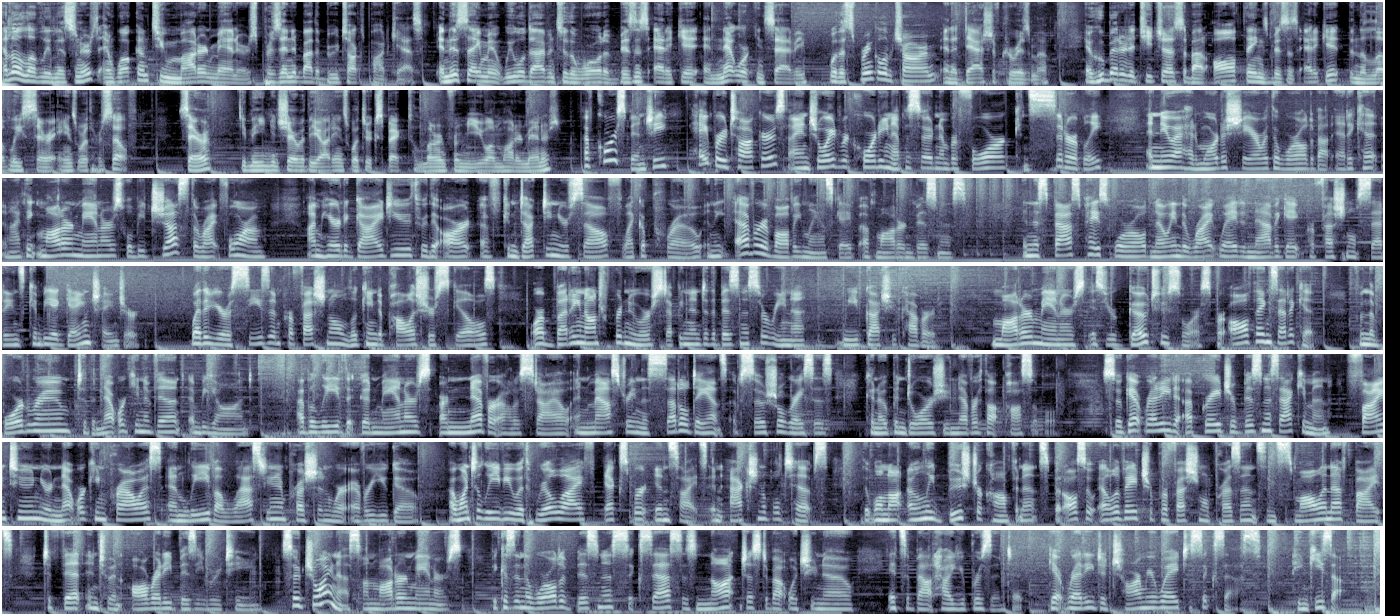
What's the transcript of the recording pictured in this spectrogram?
Hello, lovely listeners, and welcome to Modern Manners, presented by the BRUTalks podcast. In this segment, we will dive into the world of business etiquette and networking savvy with a sprinkle of charm and a dash of charisma. And who better to teach us about all things business etiquette than the lovely Sarah Ainsworth herself? Sarah, do you think you can share with the audience what to expect to learn from you on Modern Manners? Of course, Benji. Hey, Brew Talkers. I enjoyed recording episode number four considerably and knew I had more to share with the world about etiquette, and I think Modern Manners will be just the right forum. I'm here to guide you through the art of conducting yourself like a pro in the ever evolving landscape of modern business. In this fast paced world, knowing the right way to navigate professional settings can be a game changer. Whether you're a seasoned professional looking to polish your skills or a budding entrepreneur stepping into the business arena, we've got you covered. Modern Manners is your go to source for all things etiquette, from the boardroom to the networking event and beyond. I believe that good manners are never out of style, and mastering the subtle dance of social graces can open doors you never thought possible. So get ready to upgrade your business acumen, fine tune your networking prowess, and leave a lasting impression wherever you go. I want to leave you with real life expert insights and actionable tips that will not only boost your confidence, but also elevate your professional presence in small enough bites to fit into an already busy routine. So join us on Modern Manners, because in the world of business, success is not just about what you know, it's about how you present it. Get ready to charm your way to success. Pinkies up.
